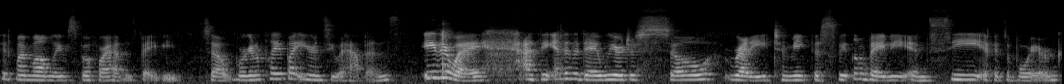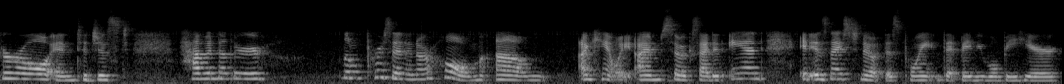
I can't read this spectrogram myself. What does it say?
if my mom leaves before I have this baby. So we're gonna play it by ear and see what happens. Either way, at the end of the day, we are just so ready to meet this sweet little baby and see if it's a boy or a girl and to just have another little person in our home. Um, I can't wait. I'm so excited. And it is nice to know at this point that baby will be here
